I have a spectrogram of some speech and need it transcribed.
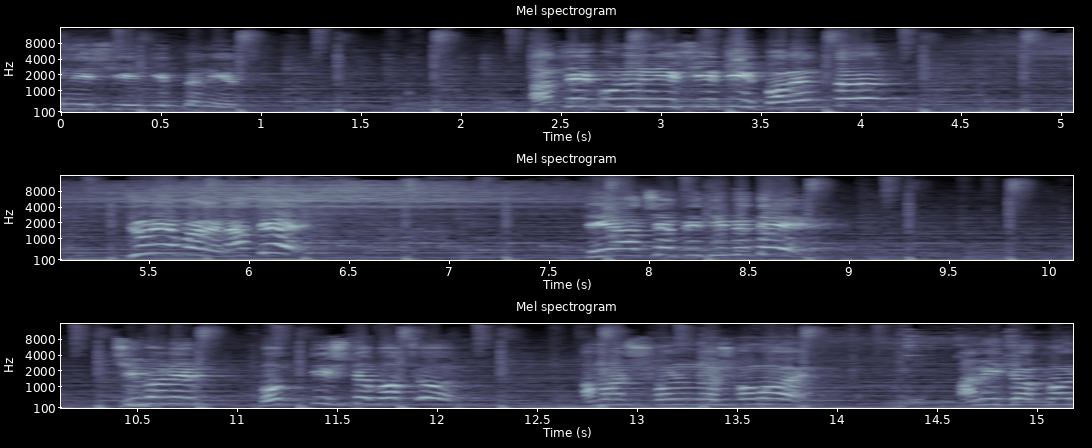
ইনিশিয়েটিভটা নিয়েছেন আছে কোন ইনিশিয়েটিভ বলেন তো। জুড়ে বলেন, আছে? কে আছে পৃথিবীতে? জীবনের বত্রিশটা বছর আমার স্বর্ণ সময়। আমি যখন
